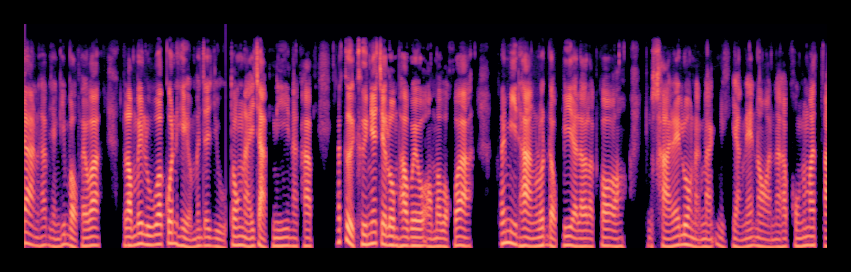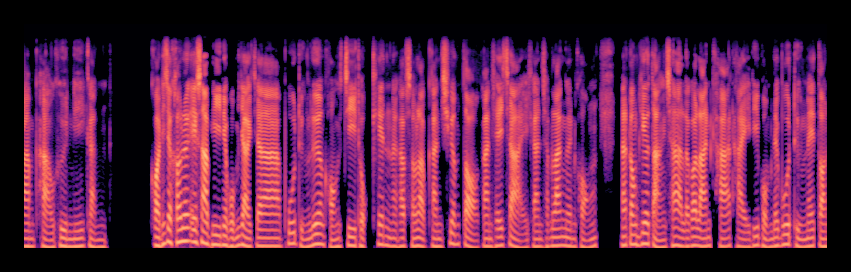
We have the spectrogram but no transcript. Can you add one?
ยากนะครับ อย่างที่บอกไปว่า เราไม่รู้ว่าก้นเหวมันจะอยู่ตรงไหนจากนี้นะครับ ถ้าเกิดคืนนี้ย Jerome Powell ออกมาบอกว่า ไม่มีทางลดดอกเบี้ยแล้วแล้วก็ราคาได้ร่วงหนักๆอีกอย่างแน่นอนนะครับ คงต้องมาตามข่าวคืนนี้กัน ก่อนที่จะเข้าเรื่อง XRP เนี่ยผมอยากจะพูดถึงเรื่องของ G-Token นะครับสำหรับการเชื่อมต่อการใช้จ่ายการชำระเงินของนักท่องเที่ยวต่างชาติ แล้วก็ร้านค้าไทยที่ผมได้พูดถึงในตอน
